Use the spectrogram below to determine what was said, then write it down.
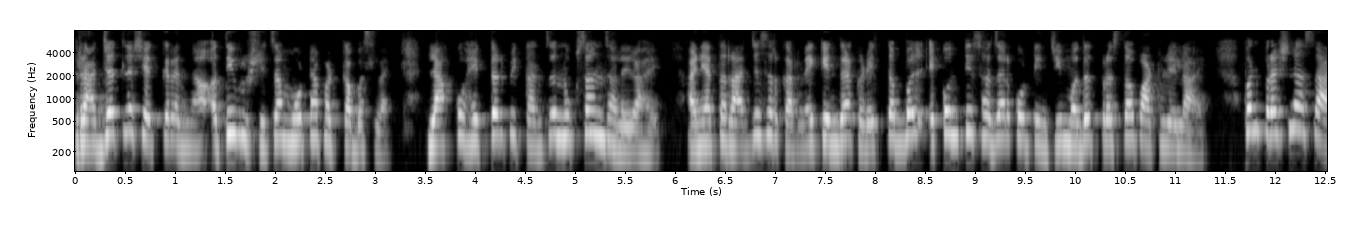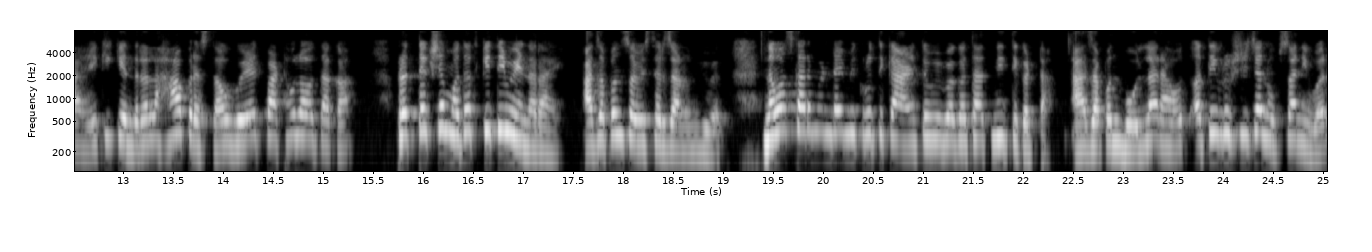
राज्यातल्या शेतकऱ्यांना अतिवृष्टीचा मोठा फटका बसलाय. लाखो हेक्टर पिकांचं नुकसान झालेलं आहे. आणि आता राज्य सरकारने केंद्राकडे तब्बल एकोणतीस हजार कोटींची मदत प्रस्ताव पाठवलेला आहे. पण प्रश्न असा आहे की केंद्राला हा प्रस्ताव वेळेत पाठवला होता का? प्रत्यक्ष मदत किती मिळणार आहे? आज आपण सविस्तर जाणून घेऊयात. नमस्कार मंडळी मी कृतिका आणि तुम्ही बघत आहात नीतिकट्टा. आज आपण बोलणार आहोत अतिवृष्टीच्या नुकसानीवर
